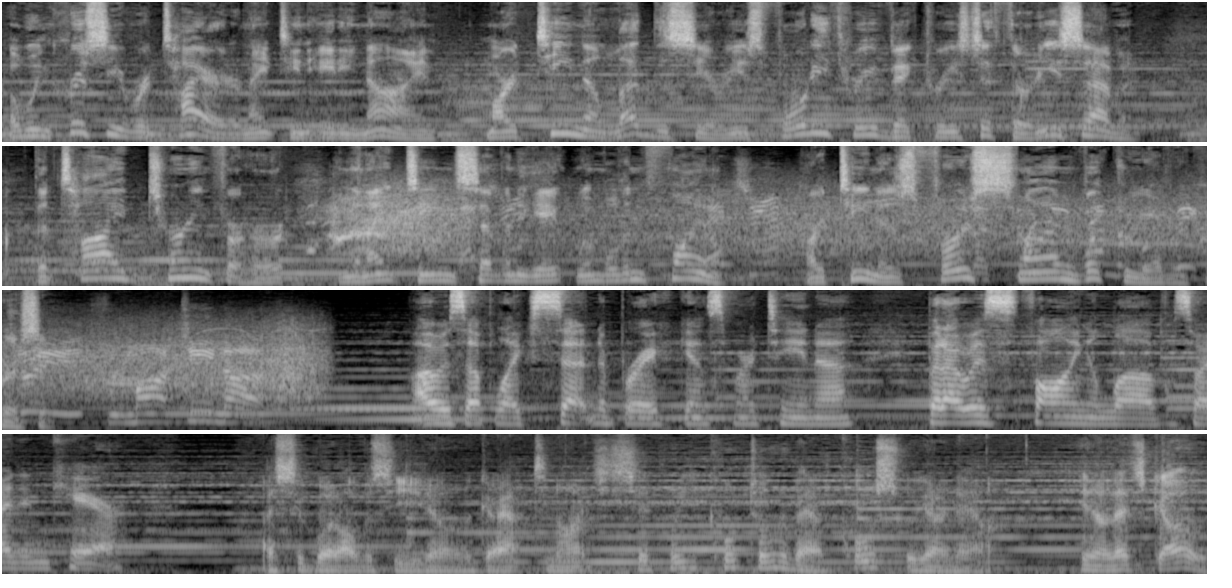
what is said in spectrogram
But when Chrissy retired in 1989, Martina led the series 43 victories to 37. The tide turning for her in the 1978 Wimbledon final, Martina's first slam victory over Chrissy. I was up like setting a break against Martina, but I was falling in love, so I didn't care. I said, well, obviously, you know, we'll go out tonight. She said, what are you talking about? Of course we're going out. You know, let's go.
